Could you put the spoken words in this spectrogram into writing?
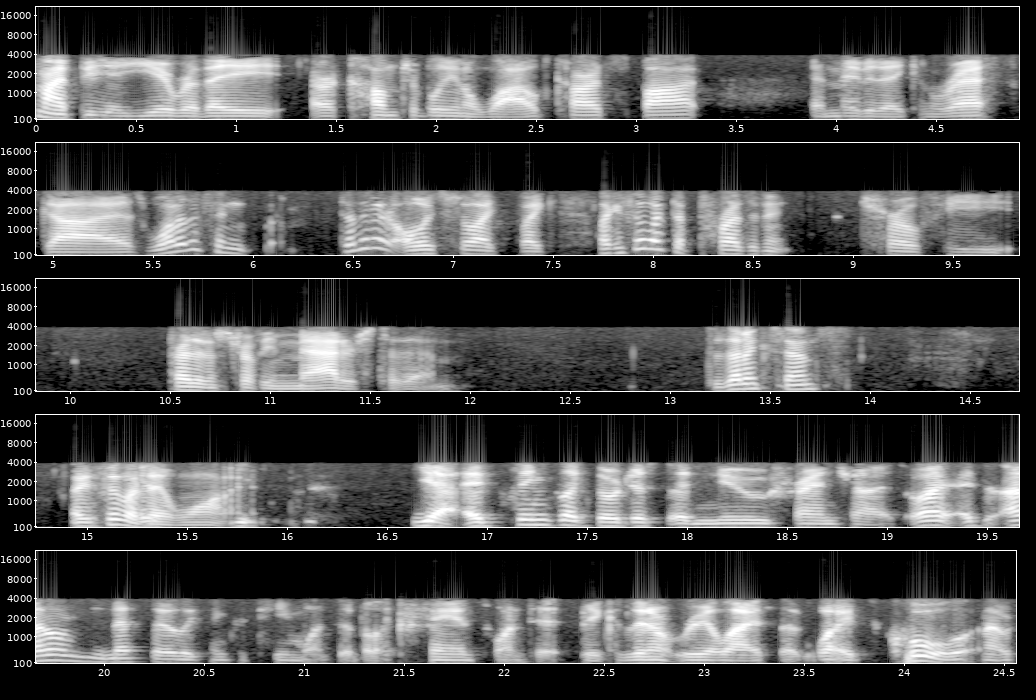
might be a year where they are comfortably in a wild card spot, and maybe they can rest guys. One of the things doesn't it always feel like like like I feel like the President Trophy, President's Trophy matters to them. Does that make sense? I feel like they want it. Yeah, it seems like they're just a new franchise. Well, I, I don't necessarily think the team wants it, but like fans want it because they don't realize that well, it's cool, and I would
